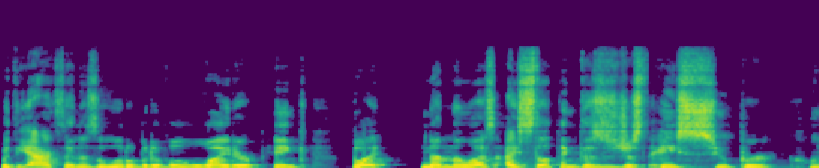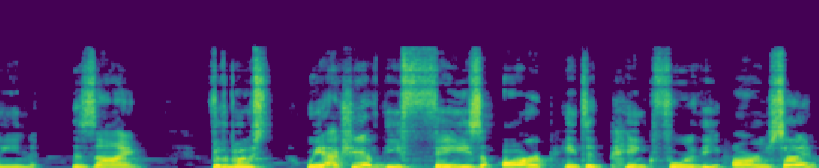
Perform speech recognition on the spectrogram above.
with the accent is a little bit of a lighter pink, but nonetheless, I still think this is just a super clean design. For the boost, we actually have the Phase R painted pink for the orange side.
